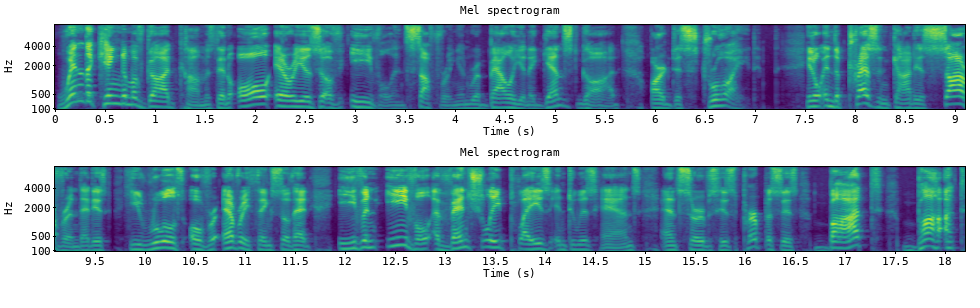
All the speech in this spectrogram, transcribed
When the kingdom of God comes, then all areas of evil and suffering and rebellion against God are destroyed. You know, in the present, God is sovereign. That is, He rules over everything so that even evil eventually plays into His hands and serves His purposes. But, but,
